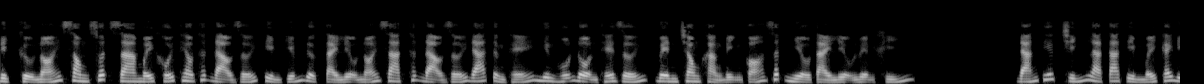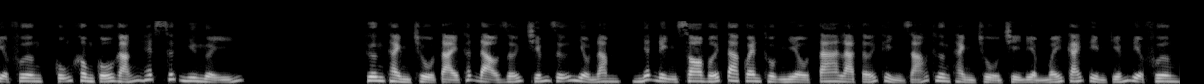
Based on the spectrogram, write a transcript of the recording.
Địch cửu nói xong xuất ra mấy khối theo thất đạo giới tìm kiếm được tài liệu nói ra thất đạo giới đã từng thế nhưng hỗn độn thế giới, bên trong khẳng định có rất nhiều tài liệu luyện khí. Đáng tiếc chính là ta tìm mấy cái địa phương, cũng không cố gắng hết sức như người ý. Thương thành chủ tài thất đạo giới chiếm giữ nhiều năm, nhất định so với ta quen thuộc nhiều ta là tới thỉnh giáo thương thành chủ chỉ điểm mấy cái tìm kiếm địa phương.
